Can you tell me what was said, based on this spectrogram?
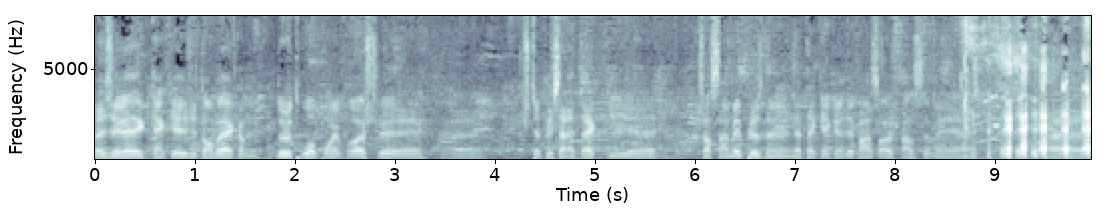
ben, je dirais quand que j'ai tombé à comme 2-3 points proches, là, euh, euh, j'étais plus à l'attaque, puis euh, je ressemblais plus d'un attaquant qu'un défenseur, je pense. là, mais euh, euh,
